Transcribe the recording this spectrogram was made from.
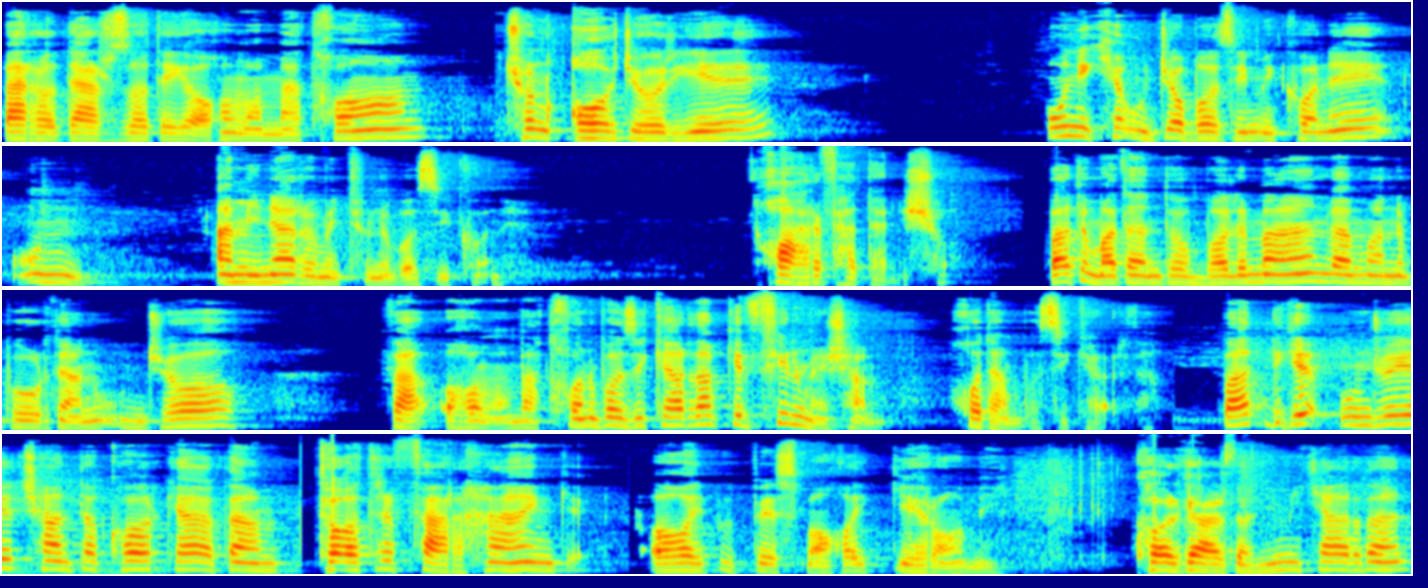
برادرزاده آقا محمد خان چون قاجاریه اونی که اونجا بازی می‌کنه اون امینه رو می‌تونه بازی کنه. خواهر فتلی شد بعد اومدن دنبال من و من بردن اونجا و آقا محمد خان بازی کردم که فیلمش هم خودم بازی کردم. بعد دیگه اونجا چند تا کار کردم. تئاتر فرهنگ آقای بود به اسم آقای گرامی. کارگردانی می‌کردن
